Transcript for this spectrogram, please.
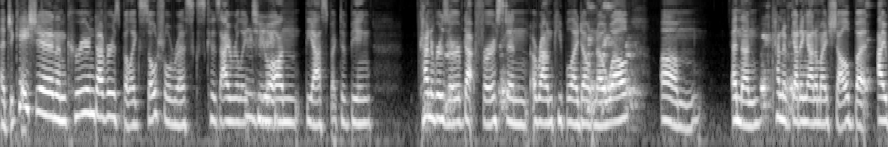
education and career endeavors, but like social risks, because I relate mm-hmm. to you on the aspect of being kind of reserved at first and around people I don't know well. Um, and then kind of getting out of my shell. But I,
